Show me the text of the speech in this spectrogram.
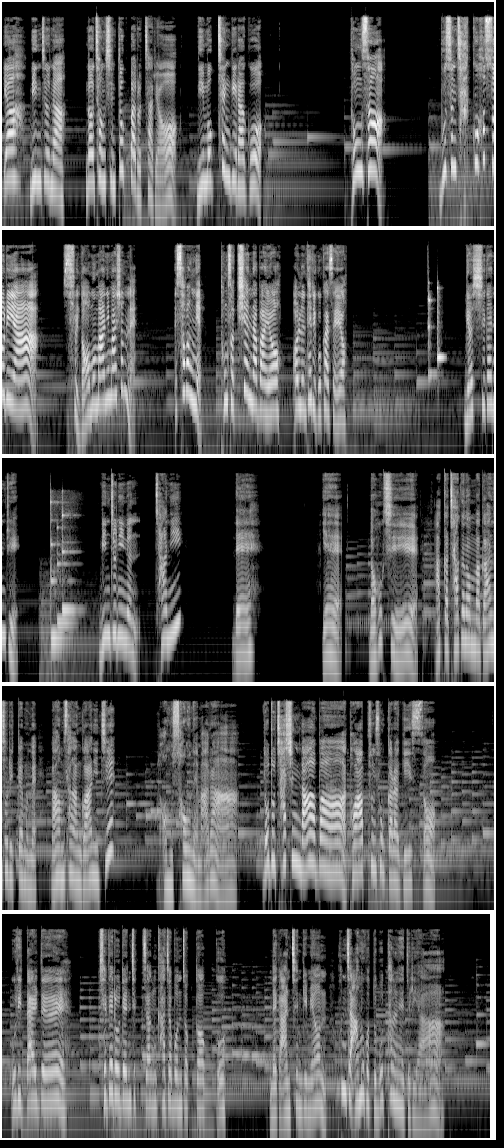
야, 민준아, 너 정신 똑바로 차려. 네 목 챙기라고. 동서! 무슨 자꾸 헛소리야. 술 너무 많이 마셨네. 서방님, 동서 취했나 봐요. 얼른 데리고 가세요. 몇 시간 뒤. 민준이는 자니? 네. 얘, 너 혹시 아까 작은 엄마가 한 소리 때문에 마음 상한 거 아니지? 너무 서운해 마라. 너도 자식 낳아봐. 더 아픈 손가락이 있어. 우리 딸들 제대로 된 직장 가져본 적도 없고 내가 안 챙기면 혼자 아무것도 못하는 애들이야.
